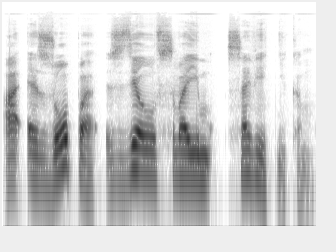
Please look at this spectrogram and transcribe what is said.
а Эзопа сделал своим советником.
